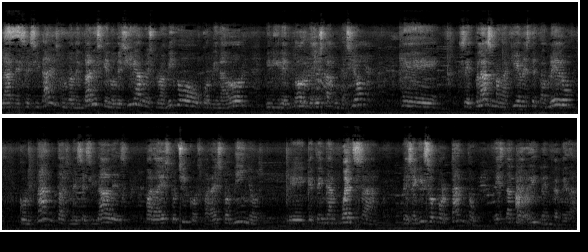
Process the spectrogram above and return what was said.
las necesidades fundamentales que nos decía nuestro amigo coordinador y director de esta fundación, que se plasman aquí en este tablero con tantas necesidades para estos chicos, para estos niños, que tengan fuerza de seguir soportando esta terrible enfermedad.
